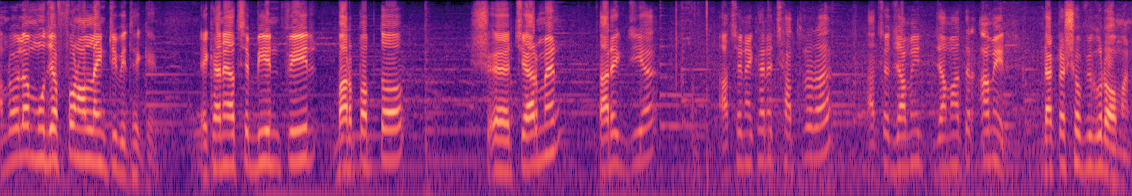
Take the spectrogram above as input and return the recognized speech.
আমরা হলাম মুজাফফর অনলাইন টিভি থেকে। এখানে আছে বিএনপির ভারপ্রাপ্ত চেয়ারম্যান তারেক জিয়া আছেন এখানে ছাত্ররা আছে জামি জামাতের আমির ডাক্তার শফিকুর রহমান।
